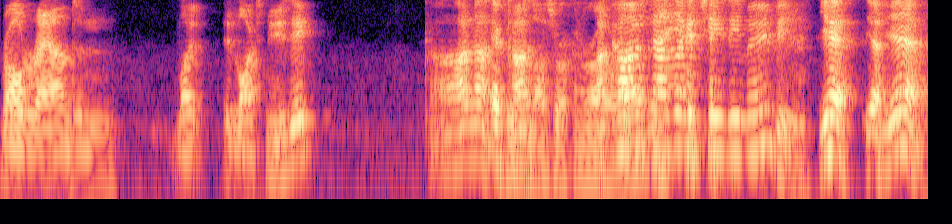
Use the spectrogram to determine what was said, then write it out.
rolled around and like it liked music I don't know. Everyone kind, loves rock and roll. it kind right? of sounds like a cheesy movie. yeah, yeah. Yeah,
